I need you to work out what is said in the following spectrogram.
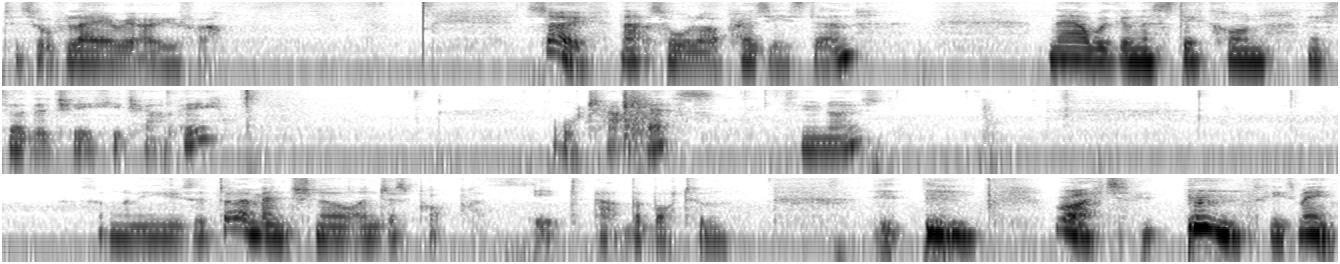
to sort of layer it over. So that's all our prezzies done. Now we're going to stick on this other cheeky chappy, or chappess, who knows. So I'm going to use a dimensional and just pop it at the bottom. right, excuse me.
